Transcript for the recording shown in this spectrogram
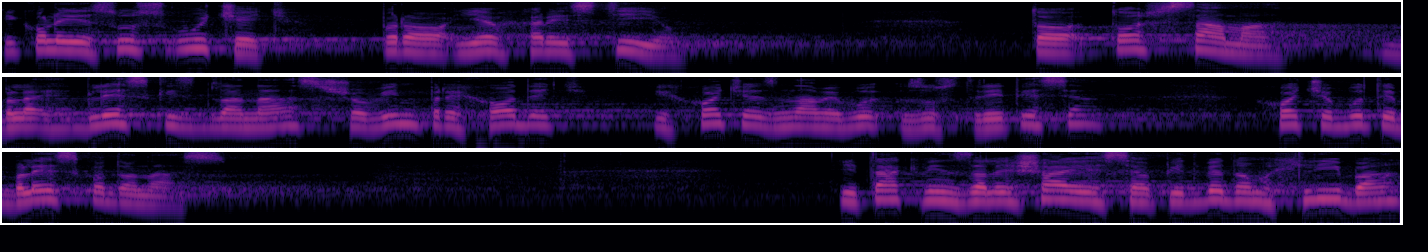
І коли Ісус учить про Євхаристію, то то ж сама близькість для нас, що Він приходить і хоче з нами зустрітися, хоче бути близько до нас. І так Він залишається під видом хліба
